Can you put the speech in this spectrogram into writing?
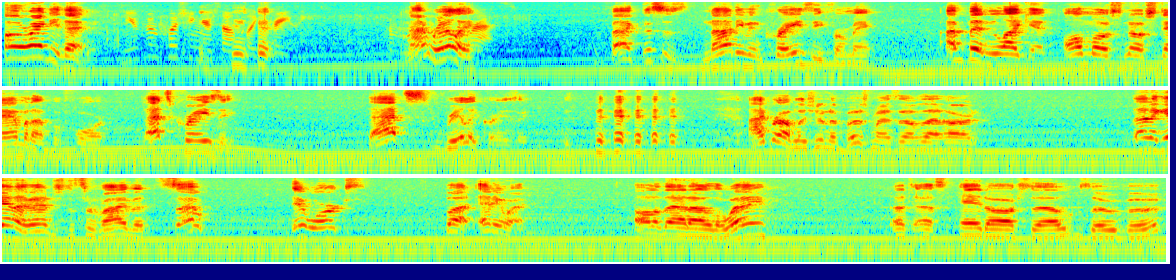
Alrighty then. You've been pushing yourself like crazy. Not really. In fact, this is not even crazy for me. I've been like at almost no stamina before. That's crazy. That's really crazy. I probably shouldn't have pushed myself that hard. Then again, I managed to survive it, so it works. But anyway, all of that out of the way, let us head ourselves over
